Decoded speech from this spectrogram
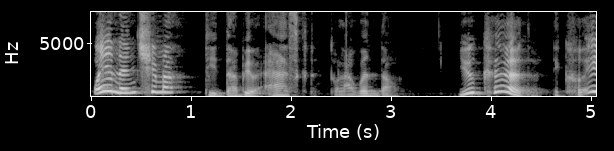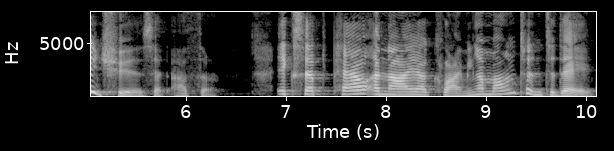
我也能去吗？D.W. asked. 朵拉问道。You could. 你可以去，said Arthur. Except Pal and I are climbing a mountain today.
